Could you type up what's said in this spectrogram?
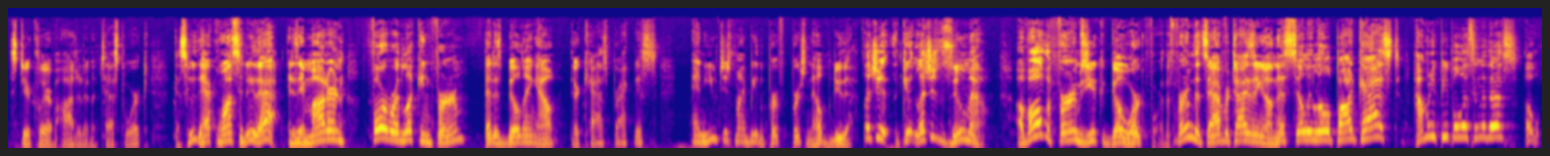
steer clear of audit and attest work, because who the heck wants to do that? It is a modern, forward looking firm that is building out their CAS practice, and you just might be the perfect person to help them do that. Let's just let's just zoom out. Of all the firms you could go work for, the firm that's advertising on this silly little podcast, how many people listen to this? Oh,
